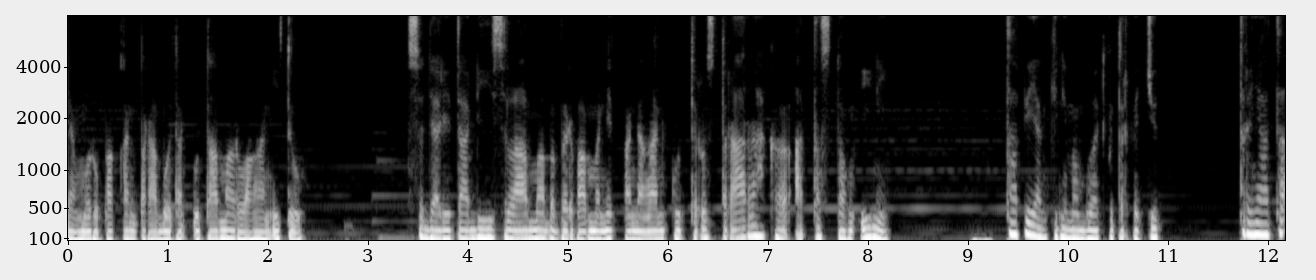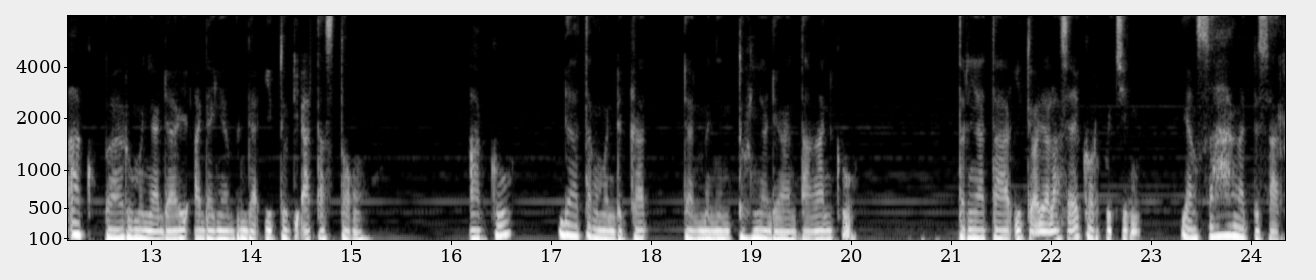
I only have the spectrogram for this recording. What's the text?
yang merupakan perabotan utama ruangan itu. Sedari tadi selama beberapa menit pandanganku terus terarah ke atas tong ini. Tapi yang kini membuatku terkejut, ternyata aku baru menyadari adanya benda itu di atas tong. Aku datang mendekat dan menyentuhnya dengan tanganku. Ternyata itu adalah seekor kucing yang sangat besar,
